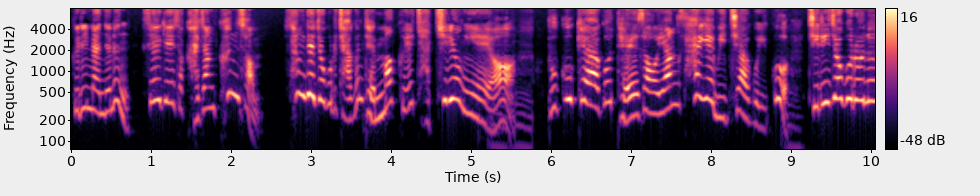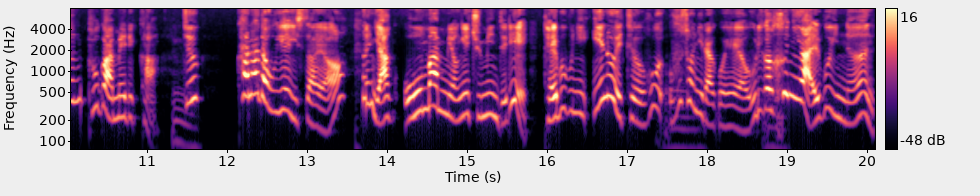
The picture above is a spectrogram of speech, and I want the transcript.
그린란드는 세계에서 가장 큰 섬, 상대적으로 작은 덴마크의 자치령이에요. 북극해하고 대서양 사이에 위치하고 있고 지리적으로는 북아메리카, 즉 카나다 위에 있어요. 약 5만 명의 주민들이 대부분이 이누이트 호- 후손이라고 해요. 우리가 흔히 알고 있는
